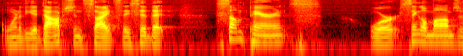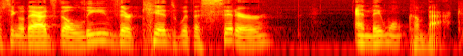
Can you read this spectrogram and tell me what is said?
one of the adoption sites, they said that some parents or single moms or single dads, they'll leave their kids with a sitter and they won't come back.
